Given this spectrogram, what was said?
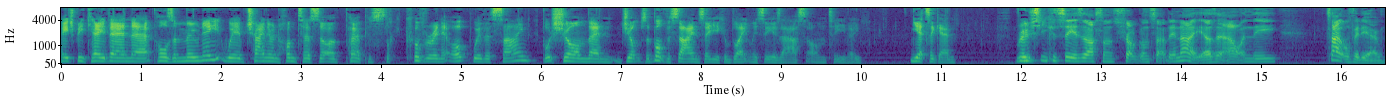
HBK then uh, pulls a Mooney with Chyna and Hunter sort of purposely covering it up with a sign, but Shawn then jumps above the sign so you can blatantly see his ass on TV. Yet again. Rude, You can see his ass on Shotgun Saturday Night. He has it out in the title video.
